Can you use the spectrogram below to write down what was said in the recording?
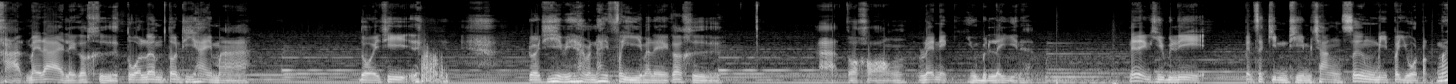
ขาดไม่ได้เลยก็คือตัวเริ่มต้นที่ให้มา โดยที่ โดยที่ไม่ให้มันให้ฟรีมาเลยก็คือ ตัวของ r e n e c h u b i l y นะ r e n e c h u b i l y เป็นสกินทีมช่าง ซึ่งมีประโยชน์ม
